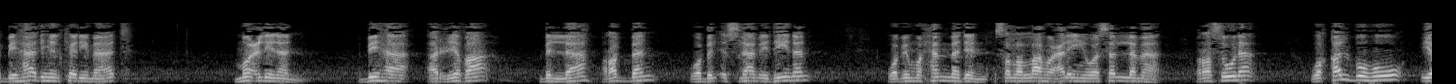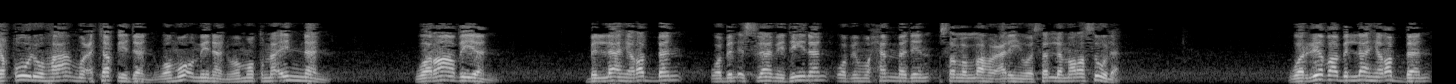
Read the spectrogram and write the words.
بهذه الكلمات معلنا بها الرضا بالله ربا وبالإسلام دينا وبمحمد صلى الله عليه وسلم رسولا وقلبه يقولها معتقدا ومؤمنا ومطمئنا وراضيا بالله ربا وبالإسلام دينا وبمحمد صلى الله عليه وسلم رسولا. والرضا بالله ربا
